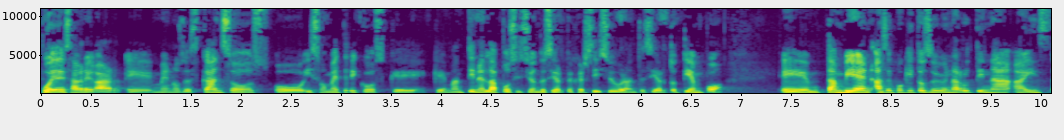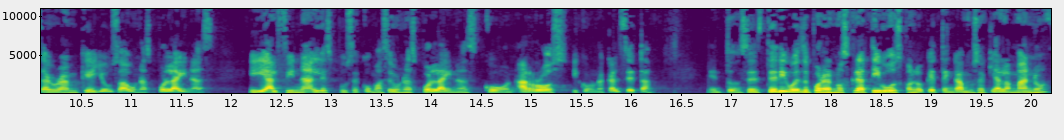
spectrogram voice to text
puedes agregar eh, menos descansos o isométricos que, que mantienen la posición de cierto ejercicio durante cierto tiempo. Eh, también hace poquito subí una rutina a Instagram que yo usaba unas polainas y al final les puse cómo hacer unas polainas con arroz y con una calceta. Entonces, te digo, es de ponernos creativos con lo que tengamos aquí a la mano.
